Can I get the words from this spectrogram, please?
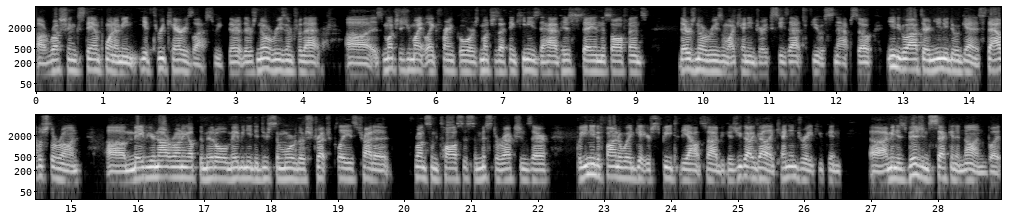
a rushing standpoint. I mean, he had three carries last week. There, there's no reason for that. Uh, as much as you might like Frank Gore, as much as I think he needs to have his say in this offense, there's no reason why Kenyan Drake sees that few a snap. So you need to go out there and you need to again establish the run. Uh, maybe you're not running up the middle. Maybe you need to do some more of those stretch plays. Try to run some tosses, some misdirections there. But you need to find a way to get your speed to the outside because you got a guy like Kenyan Drake who can. Uh, I mean, his vision's second to none, but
